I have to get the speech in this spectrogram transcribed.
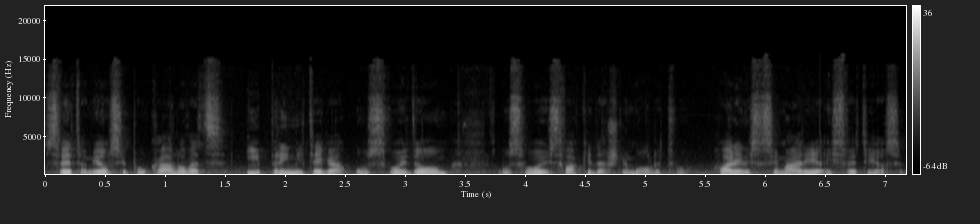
Svetom Josipu u Kalovac i primite ga u svoj dom, u svoju svakidašnju molitvu. Hvaljeni su si Marija i Sveti Josip.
